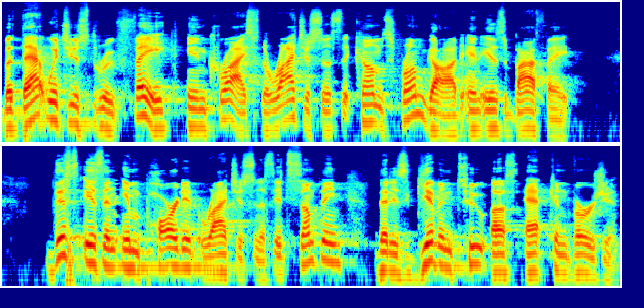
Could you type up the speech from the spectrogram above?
but that which is through faith in Christ, the righteousness that comes from God and is by faith. This is an imparted righteousness. It's something that is given to us at conversion.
